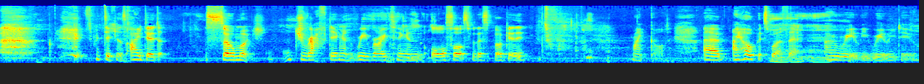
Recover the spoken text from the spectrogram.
it's ridiculous. I did so much drafting and rewriting and all sorts for this book. It, my god. Um, I hope it's worth it. I really, really do.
